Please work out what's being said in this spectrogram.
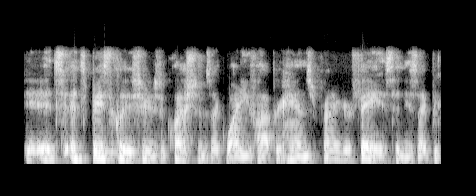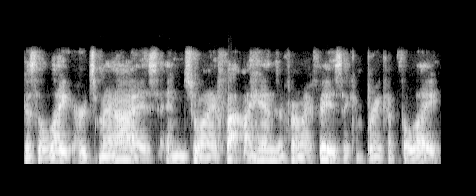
it's it's basically a series of questions like, why do you flap your hands in front of your face? And he's like, because the light hurts my eyes, and so when I flap my hands in front of my face, I can break up the light.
